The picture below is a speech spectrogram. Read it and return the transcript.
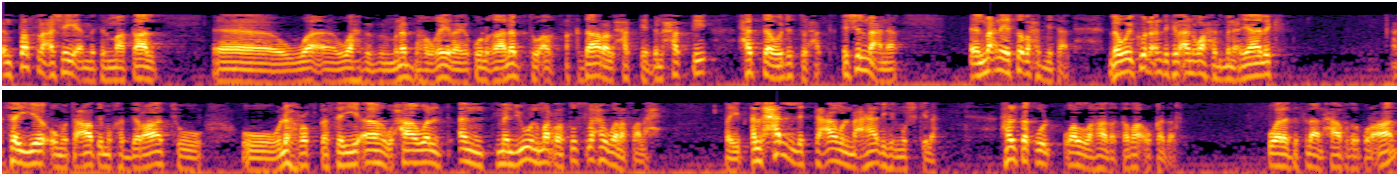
أن تصنع شيئا مثل ما قال آه، وهب بن المنبه وغيره يقول غالبت أقدار الحق بالحق حتى وجدت الحق. إيش المعنى؟ المعنى يتضح بمثال. لو يكون عندك الآن واحد من عيالك سيء ومتعاطي مخدرات وله رفقة سيئة وحاولت أنت مليون مرة تصلحه ولا صلح. طيب الحل للتعامل مع هذه المشكلة هل تقول والله هذا قضاء وقدر؟ ولد فلان حافظ القرآن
